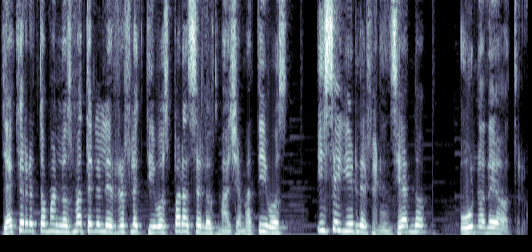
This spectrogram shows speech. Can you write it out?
ya que retoman los materiales reflectivos para hacerlos más llamativos y seguir diferenciando uno de otro.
